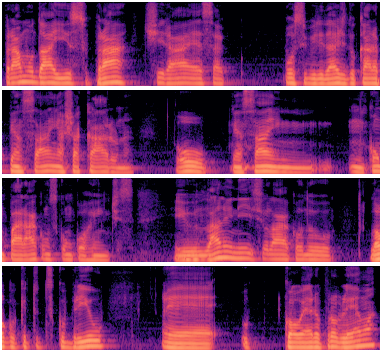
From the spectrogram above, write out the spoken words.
pra mudar isso, pra tirar essa possibilidade do cara pensar em achar caro, né? Ou pensar em, em comparar com os concorrentes. E lá no início, lá quando logo que tu descobriu é, qual era o problema,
